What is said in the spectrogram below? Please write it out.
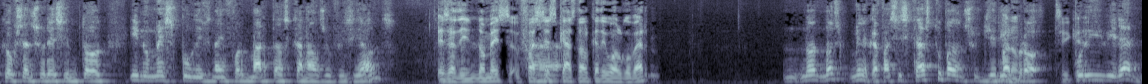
que ho censuréssim tot i només puguis anar a informar-te als canals oficials? És a dir, només facis uh, cas del que diu el govern? No, no, mira, que facis cas t'ho poden suggerir, bueno, però sí que... prohibirem,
